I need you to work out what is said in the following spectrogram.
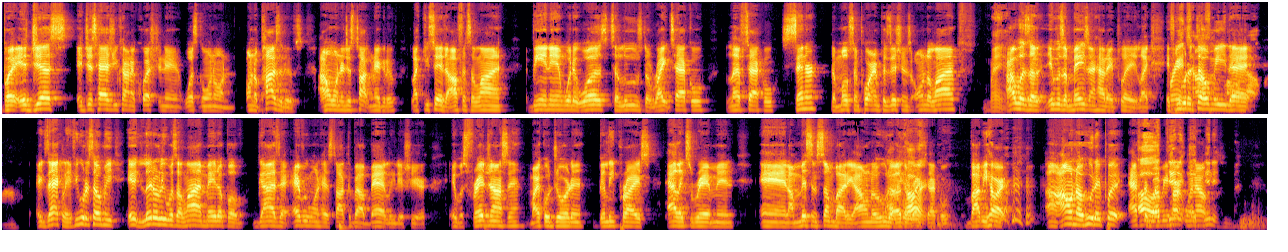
But it just it just has you kind of questioning what's going on. On the positives, I don't want to just talk negative. Like you said, the offensive line being in what it was to lose the right tackle, left tackle, center, the most important positions on the line. Man, I was a. It was amazing how they played. Like if Fred you would have told me that. Out, exactly. If you would have told me it literally was a line made up of guys that everyone has talked about badly this year. It was Fred Johnson, Michael Jordan, Billy Price, Alex Redmond, and I'm missing somebody. I don't know who Bobby the other Hart. right tackle. Bobby Hart. uh, I don't know who they put after oh, Bobby Hart went out.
